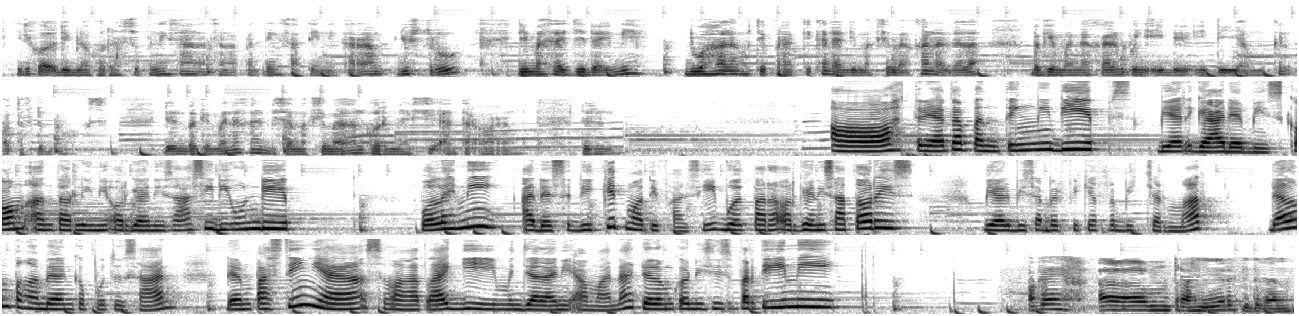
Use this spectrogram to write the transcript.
Jadi kalau dibilang koordinasi penting sangat-sangat penting saat ini karena justru di masa jeda ini dua hal yang harus diperhatikan dan dimaksimalkan adalah bagaimana kalian punya ide-ide yang mungkin out of the box dan bagaimana kalian bisa maksimalkan koordinasi antar orang dan Oh, ternyata penting nih Dips, biar gak ada miskom antar lini organisasi di Undip. Boleh nih, ada sedikit motivasi buat para organisatoris, biar bisa berpikir lebih cermat dalam pengambilan keputusan dan pastinya semangat lagi menjalani amanah dalam kondisi seperti ini. Oke, um, terakhir gitu kan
